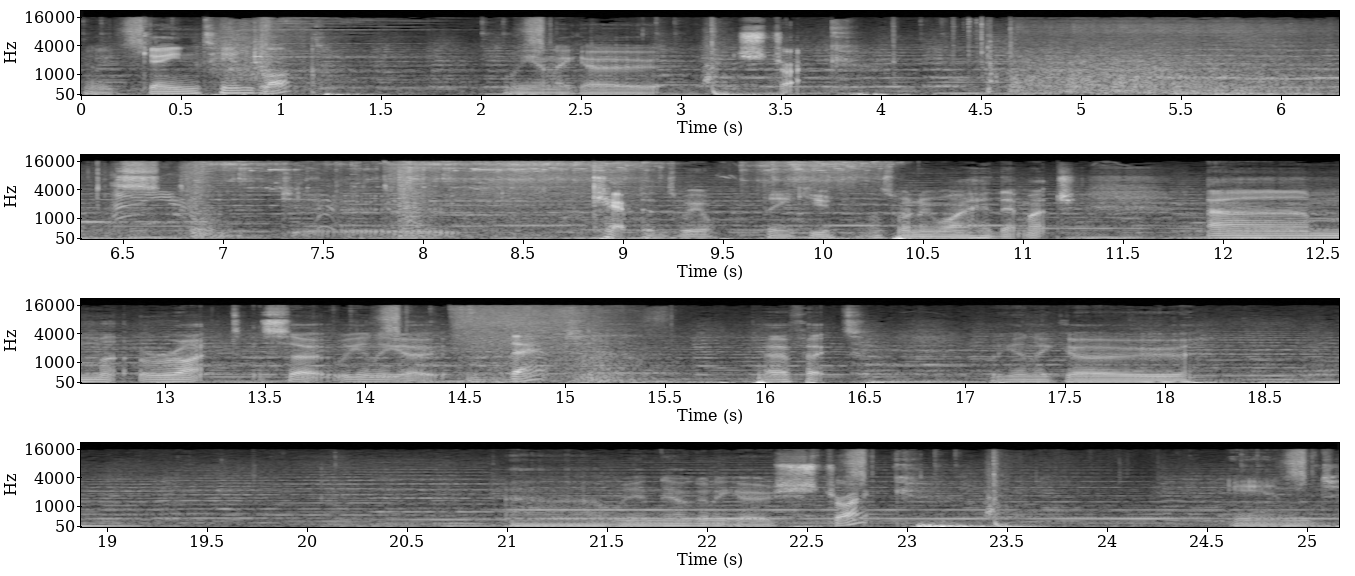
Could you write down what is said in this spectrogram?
We're going to gain 10 block. We're going to go strike. Captain's wheel. Thank you. I was wondering why I had that much. Um, right, so we're going to go that. Perfect. We're going to go... Uh, we're now going to go strike. And...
